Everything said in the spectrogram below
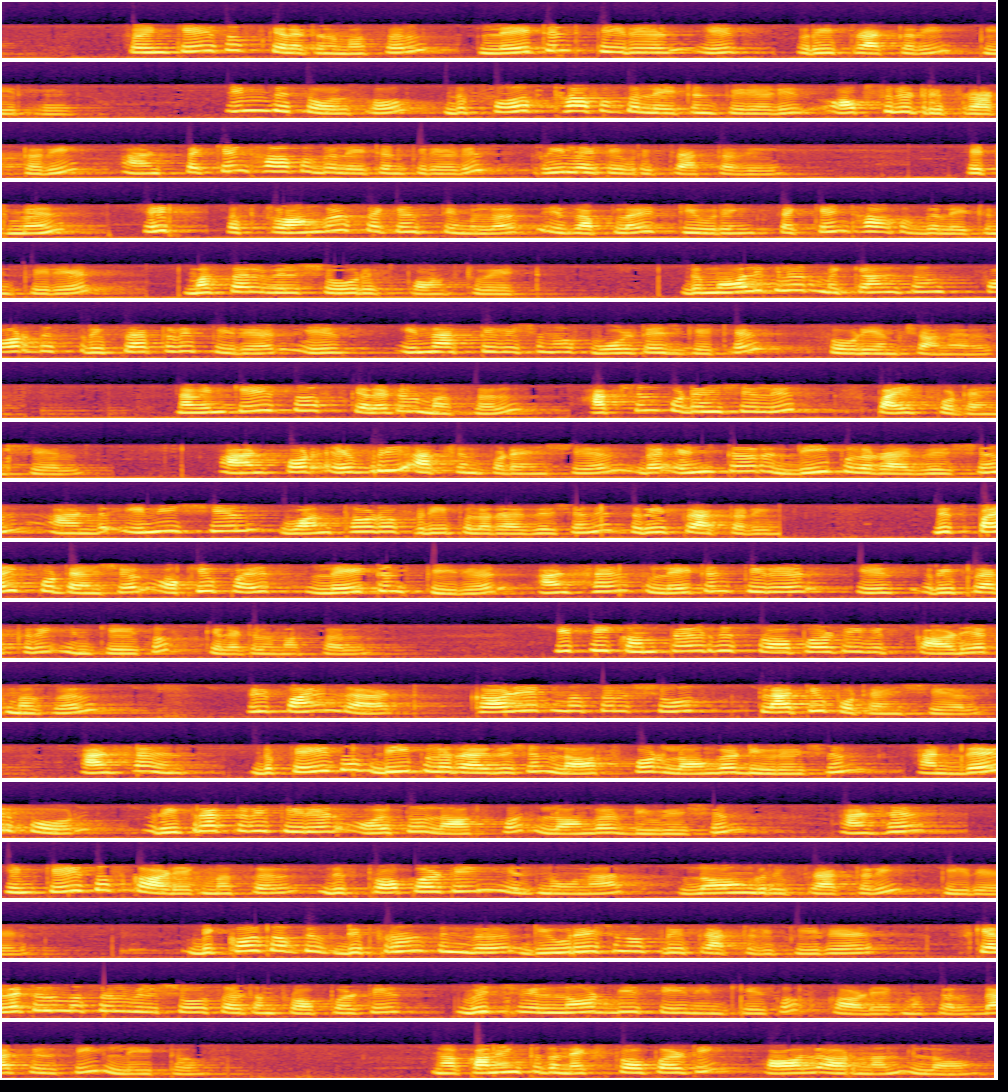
So, in case of skeletal muscle, latent period is refractory period. In this also, the first half of the latent period is absolute refractory and second half of the latent period is relative refractory. It means if a stronger second stimulus is applied during second half of the latent period, muscle will show response to it. The molecular mechanism for this refractory period is inactivation of voltage gated sodium channels. Now in case of skeletal muscle, action potential is spike potential and for every action potential the entire depolarization and the initial one third of repolarization is refractory. The spike potential occupies latent period and hence latent period is refractory in case of skeletal muscle. If we compare this property with cardiac muscle, we will find that cardiac muscle shows plateau potential and hence the phase of depolarization lasts for longer duration and therefore refractory period also lasts for longer duration and hence in case of cardiac muscle, this property is known as long refractory period. Because of this difference in the duration of refractory period, skeletal muscle will show certain properties which will not be seen in case of cardiac muscle. That we will see later. Now coming to the next property, all or none law.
